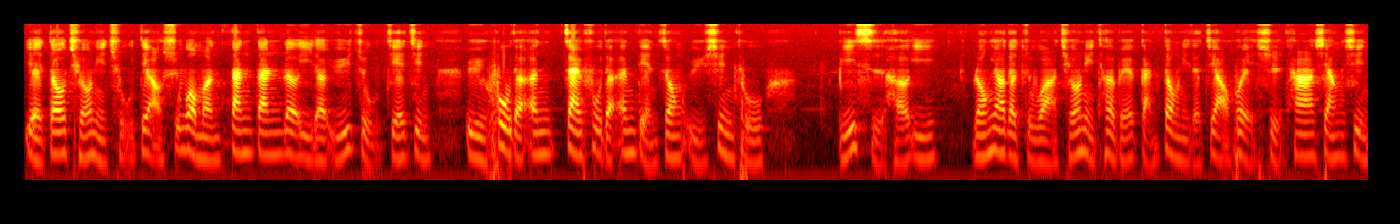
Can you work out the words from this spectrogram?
也都求你除掉，使我们单单乐意的与主接近，与父的恩在父的恩典中与信徒彼此合一。荣耀的主啊，求你特别感动你的教会，使他相信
